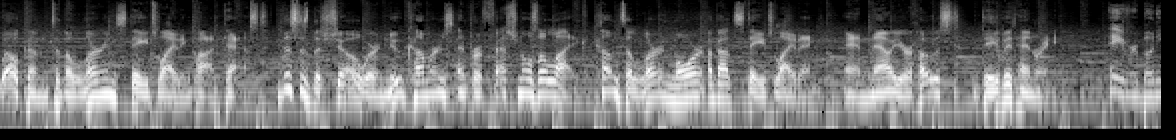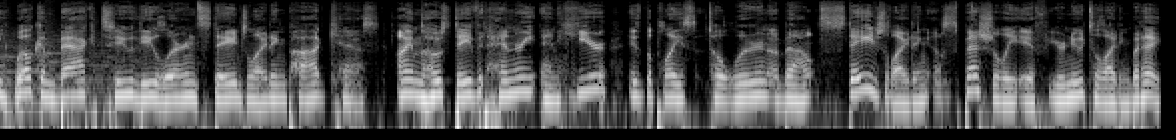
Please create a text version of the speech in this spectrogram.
Welcome to the Learn Stage Lighting Podcast. This is the show where newcomers and professionals alike come to learn more about stage lighting. And now, your host, David Henry. Hey, everybody, welcome back to the Learn Stage Lighting Podcast. I am the host, David Henry, and here is the place to learn about stage lighting, especially if you're new to lighting. But hey,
